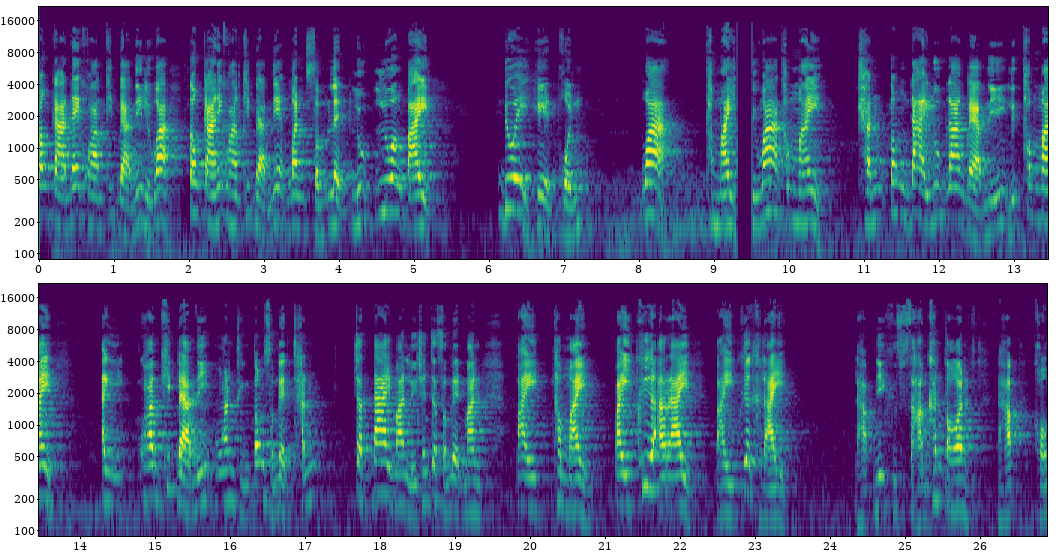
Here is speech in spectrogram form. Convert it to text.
ต้องการได้ความคิดแบบนี้หรือว่าต้องการให้ความคิดแบบนี้มันสำเร็จลุล่วงไป ด้วยเหตุผลว่าทำไมหรือว่าทำไม ฉันต้องได้รูปร่างแบบนี้ หรือทำไมไอความคิดแบบนี้มันถึงต้องสำเร็จฉันจะได้มันหรือฉันจะสำเร็จมันไปทำไม ไปเพื่ออะไร ไปเพื่อใครนะครับนี่คือ 3 ขั้นตอนนะครับของ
